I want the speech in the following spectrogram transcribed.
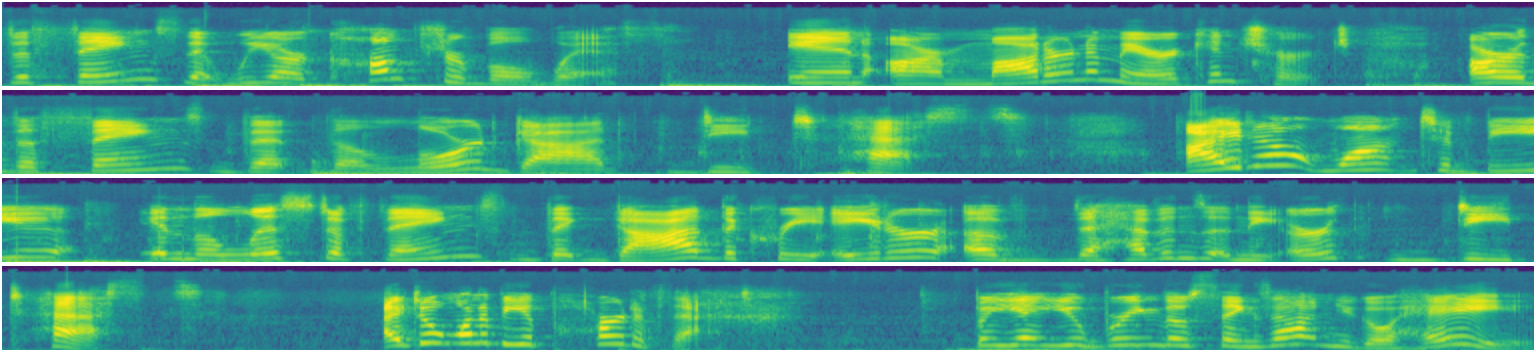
The things that we are comfortable with in our modern American church are the things that the Lord God detests. I don't want to be in the list of things that God, the creator of the heavens and the earth, detests. I don't want to be a part of that. But yet you bring those things out and you go, "Hey,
